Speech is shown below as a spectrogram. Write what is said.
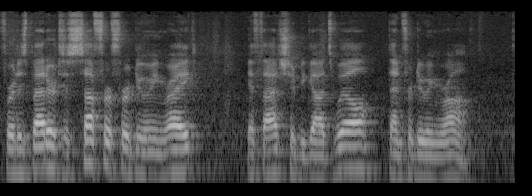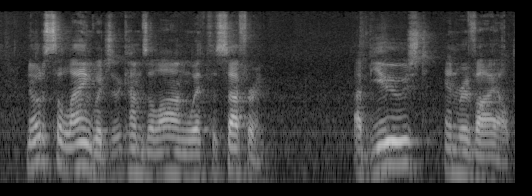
For it is better to suffer for doing right, if that should be God's will, than for doing wrong. Notice the language that comes along with the suffering abused and reviled.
